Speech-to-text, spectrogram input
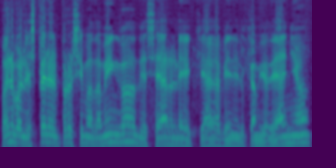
Bueno, pues le espero el próximo domingo, desearle que haga bien el cambio de año,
